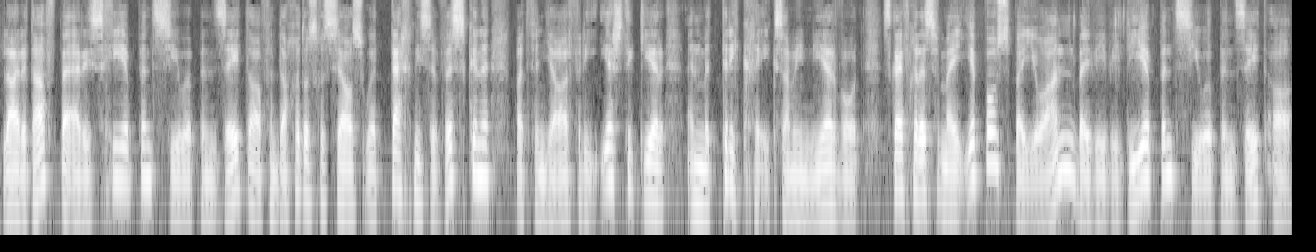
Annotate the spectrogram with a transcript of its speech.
Laai dit af by rsg.co.za. Vandag het ons gesels oor tegniese wiskunde wat vanjaar vir die eerste keer in matriek geëksamineer word. Skryf gerus vir my e-pos by Johan@wwd.co.za.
